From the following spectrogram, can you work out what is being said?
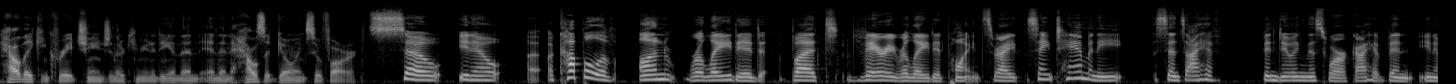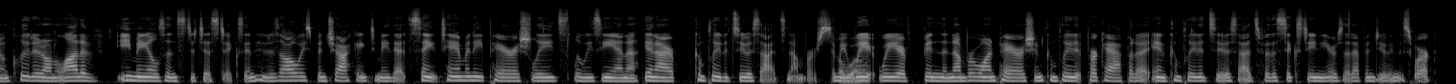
how they can create change in their community, and then and then how's it going so far? So you know, a couple of unrelated but very related points, right? St. Tammany, since I have been doing this work, I have been, you know, included on a lot of emails and statistics, and it has always been shocking to me that St. Tammany Parish leads Louisiana in our completed suicides numbers. I oh, mean, oh, wow. we we have been the number one parish in completed per capita in completed suicides for the 16 years that I've been doing this work,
